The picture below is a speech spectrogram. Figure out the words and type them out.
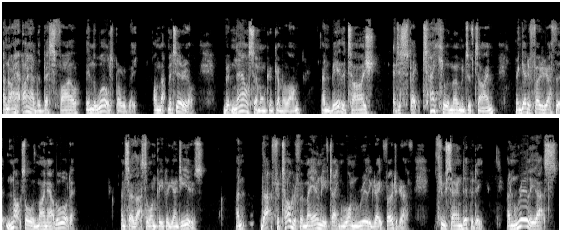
and I, I, had the best file in the world, probably, on that material. But now someone can come along and be at the Taj at a spectacular moment of time and get a photograph that knocks all of mine out of the water. And so that's the one people are going to use. And that photographer may only have taken one really great photograph through serendipity. And really that's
